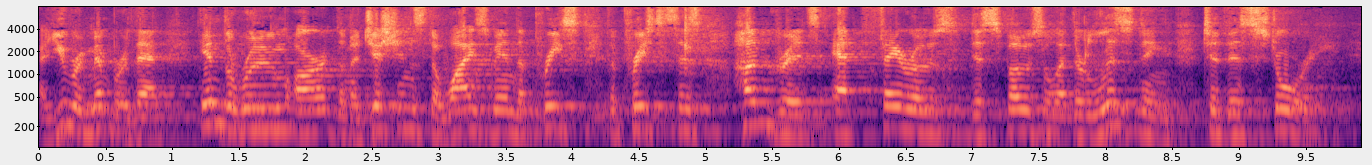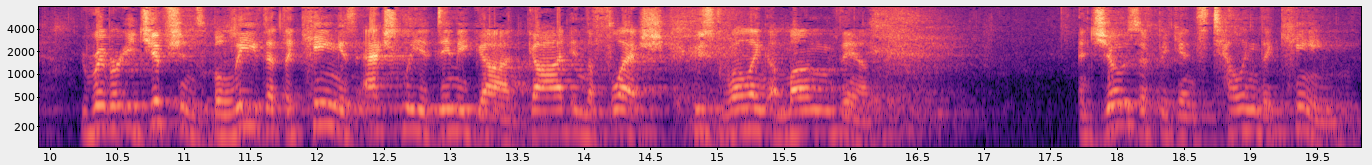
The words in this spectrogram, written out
Now you remember that in the room are the magicians, the wise men, the priests, the priestesses, hundreds at Pharaoh's disposal, and they're listening to this story. Remember, Egyptians believe that the king is actually a demigod, God in the flesh, who's dwelling among them. And Joseph begins telling the king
